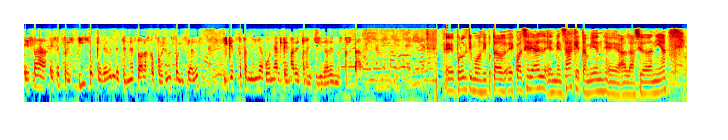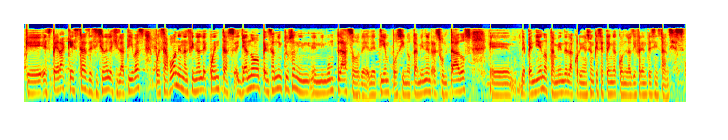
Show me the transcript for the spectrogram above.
esa, ese prestigio que deben de tener todas las corporaciones policiales y que esto también le abone al tema de tranquilidad de nuestro Estado. Eh, por último, diputado, eh, ¿cuál sería el, mensaje también eh, a la ciudadanía que espera que estas decisiones legislativas pues abonen al final de cuentas, ya no pensando incluso en, ningún plazo de, tiempo, sino también en resultados, dependiendo también de la coordinación que se tenga con las diferentes instancias?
